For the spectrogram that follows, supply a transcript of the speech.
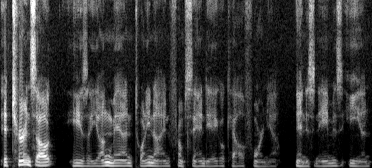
it turns out he's a young man, 29, from San Diego, California, and his name is Ian.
